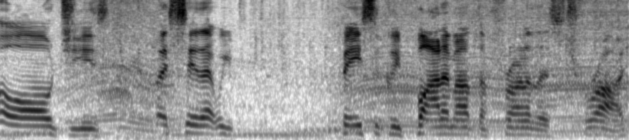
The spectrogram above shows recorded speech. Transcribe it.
Oh, jeez. I say that we basically bottom out the front of this truck.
